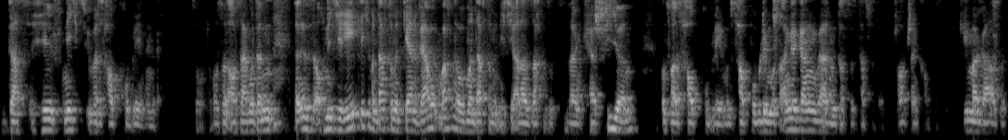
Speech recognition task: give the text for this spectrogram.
das hilft nichts über das Hauptproblem hinweg. So, da muss man auch sagen. Und dann, dann ist es auch nicht redlich. Man darf damit gerne Werbung machen, aber man darf damit nicht die anderen Sachen sozusagen kaschieren. Und zwar das Hauptproblem. Und das Hauptproblem muss angegangen werden. Und das ist das, was aus dem Schornstein kommt. Das sind die Klimagase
